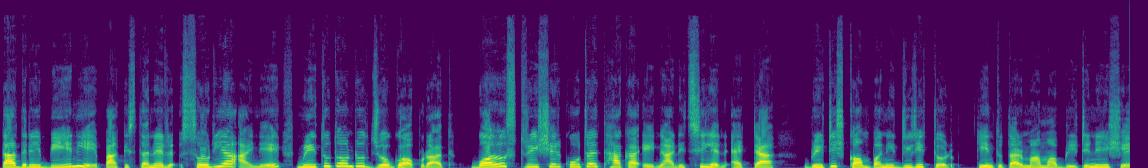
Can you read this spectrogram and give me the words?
তাদের এই বিয়ে নিয়ে পাকিস্তানের সরিয়া আইনে মৃত্যুদণ্ড যোগ্য অপরাধ। বয়স ত্রিশের কোটায় থাকা এই নারী ছিলেন একটা ব্রিটিশ কোম্পানির ডিরেক্টর। কিন্তু তার মামা ব্রিটেনে এসে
